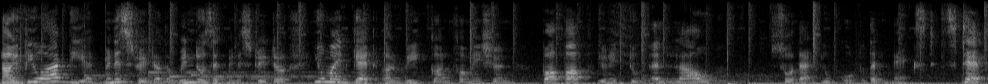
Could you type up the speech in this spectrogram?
now, if you are the administrator, the Windows administrator, you might get a reconfirmation pop-up. You need to allow so that you go to the next step.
